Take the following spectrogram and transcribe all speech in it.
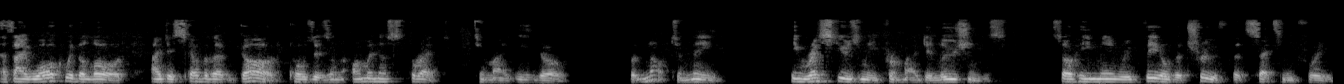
As I walk with the Lord, I discover that God poses an ominous threat to my ego, but not to me. He rescues me from my delusions so he may reveal the truth that sets me free.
